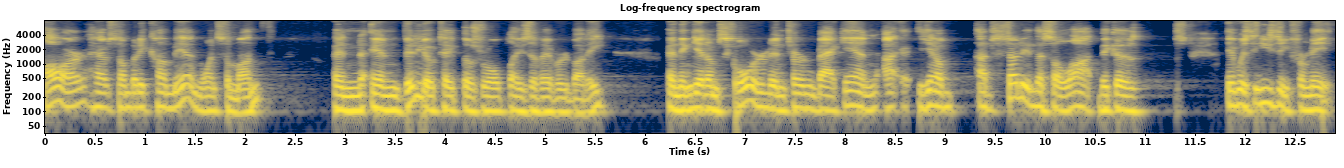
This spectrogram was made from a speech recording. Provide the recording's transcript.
or have somebody come in once a month and and videotape those role plays of everybody and then get them scored and turned back in. I, you know, I've studied this a lot because it was easy for me.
